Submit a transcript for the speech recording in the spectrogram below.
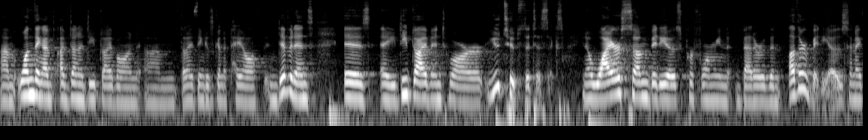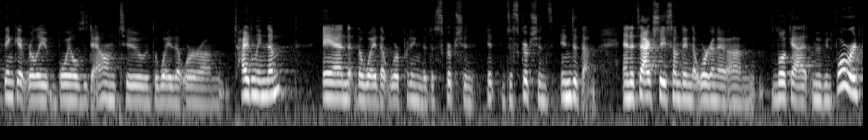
Um, one thing I've, I've done a deep dive on um, that I think is going to pay off in dividends is a deep dive into our YouTube statistics. You know, why are some videos performing better than other videos? And I think it really boils down to the way that we're um, titling them and the way that we're putting the description descriptions into them. And it's actually something that we're going to um, look at moving forward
